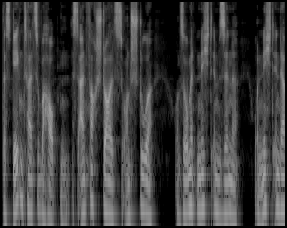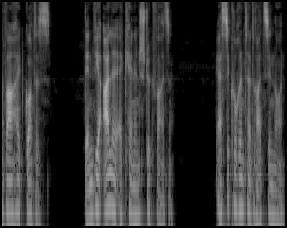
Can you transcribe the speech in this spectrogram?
Das Gegenteil zu behaupten, ist einfach stolz und stur und somit nicht im Sinne und nicht in der Wahrheit Gottes. Denn wir alle erkennen stückweise. 1. Korinther 13,9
